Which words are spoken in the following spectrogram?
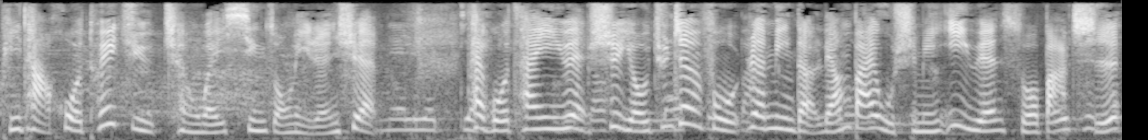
皮塔获推举成为新总理人选。泰国参议院是由军政府任命的两百五十名议员所把持。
